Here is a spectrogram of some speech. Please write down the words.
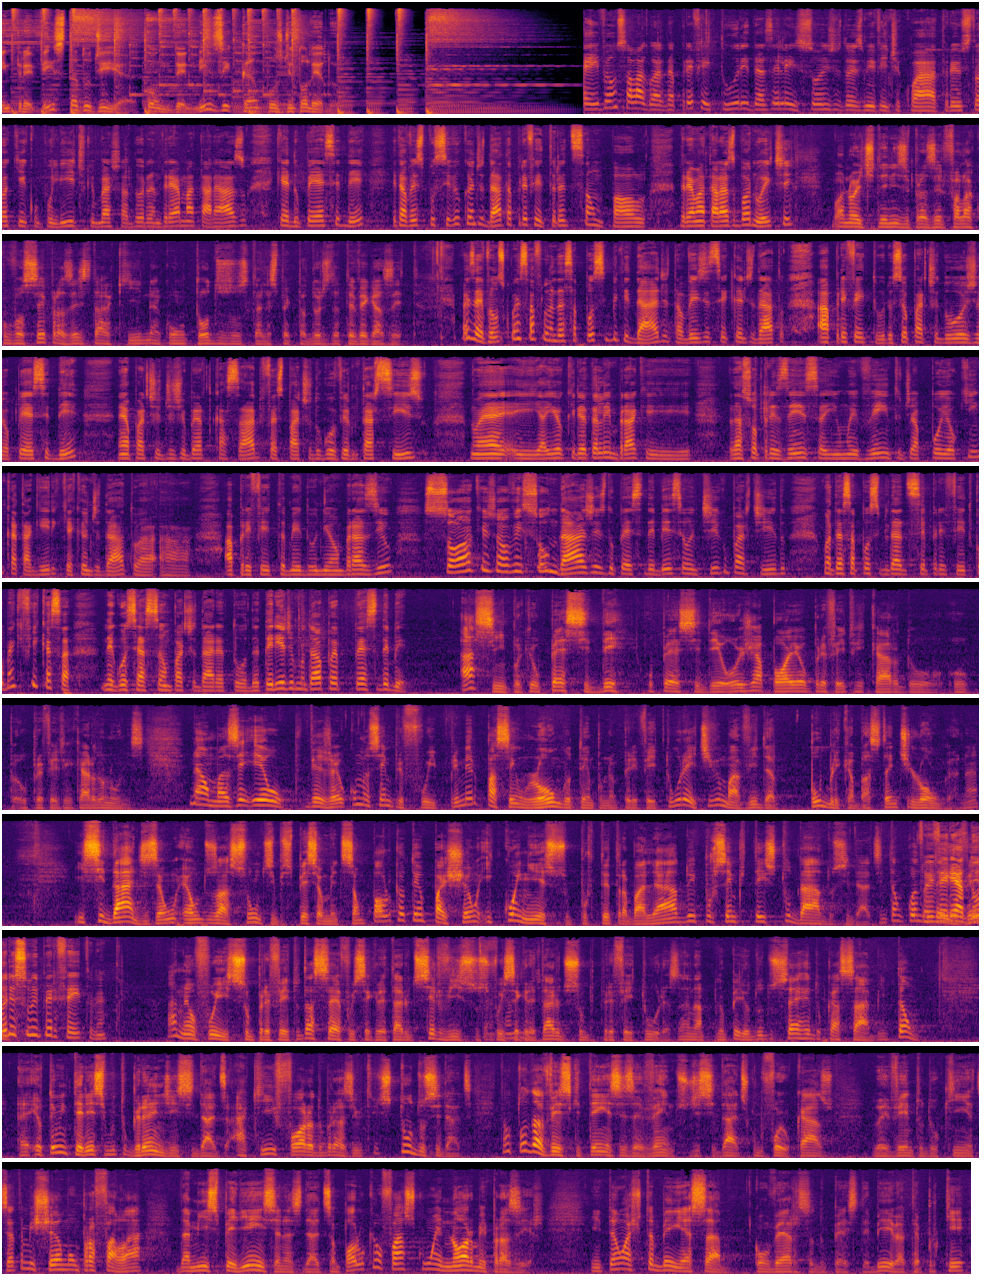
Entrevista do dia com Denise Campos de Toledo. E vamos falar agora da Prefeitura e das eleições de 2024. Eu estou aqui com o político, embaixador André Matarazzo, que é do PSD e talvez possível candidato à Prefeitura de São Paulo. André Matarazzo, boa noite. Boa noite, Denise. Prazer falar com você. Prazer estar aqui né, com todos os telespectadores da TV Gazeta. Pois é, vamos começar falando dessa possibilidade, talvez, de ser candidato à prefeitura. O seu partido hoje é o PSD, né, o partido de Gilberto Kassab, faz parte do governo Tarcísio, não é? E aí eu queria até lembrar que da sua presença em um evento de apoio ao Kim Kataguiri, que é candidato a, a, a prefeito também do União Brasil, só que já houve sondagens do PSDB, seu antigo partido, quanto a essa possibilidade de ser prefeito. Como é que fica essa negociação partidária toda? Teria de mudar para o PSDB? Ah, sim, porque o PSD, o PSD hoje apoia o prefeito Ricardo, o, o, prefeito Ricardo Nunes. Não, mas eu, veja, eu como eu sempre fui, primeiro passei um longo tempo na prefeitura e tive uma vida pública bastante longa, né? E cidades é um, é um dos assuntos, especialmente São Paulo, que eu tenho paixão e conheço por ter trabalhado e por sempre ter estudado cidades. Então, quando Foi vereador evento, e subprefeito, né? Ah, não, fui subprefeito da Sé, fui secretário de serviços, fui secretário de subprefeituras, né, no período do Serra e do Kassab. Então, é, eu tenho um interesse muito grande em cidades, aqui e fora do Brasil. Então, estudo cidades. Então, toda vez que tem esses eventos de cidades, como foi o caso do evento do Kim, etc., me chamam para falar da minha experiência na cidade de São Paulo, que eu faço com um enorme prazer. Então, acho também essa conversa do PSDB, até porque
